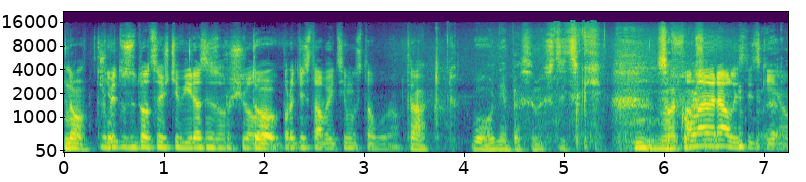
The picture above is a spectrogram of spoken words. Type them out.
No, že by tu situaci ještě výrazně zhoršilo to, proti stávajícímu stavu. No. Tak. Bylo hodně pesimistický. No, jako ale realistický. No.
